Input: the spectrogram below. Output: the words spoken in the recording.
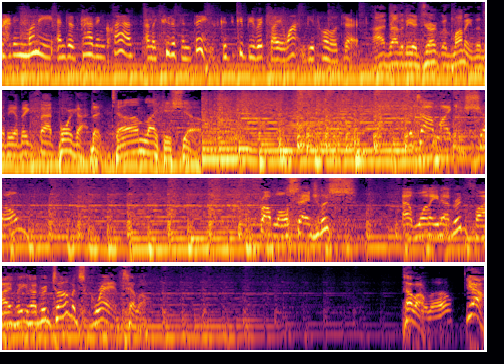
having money and just having class are like two different things. Because you could be rich all you want and be a total jerk. I'd rather be a jerk with money than to be a big fat poor guy. The Tom Leykis Show. The Tom Leykis Show from Los Angeles at 1-800-5800-TOM. It's Grant. Hello. Hello. Hello? Yeah.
